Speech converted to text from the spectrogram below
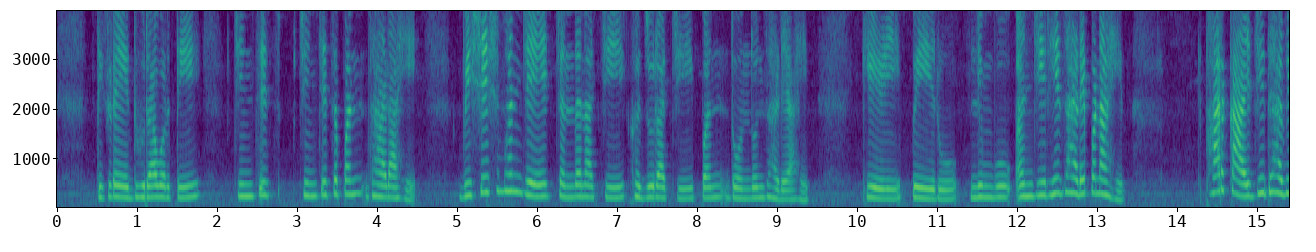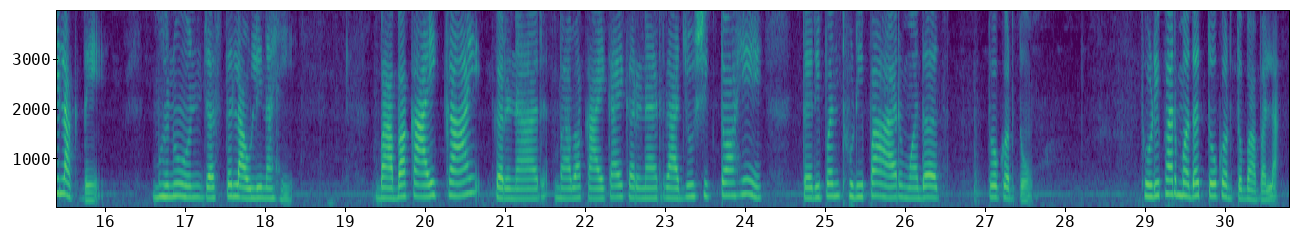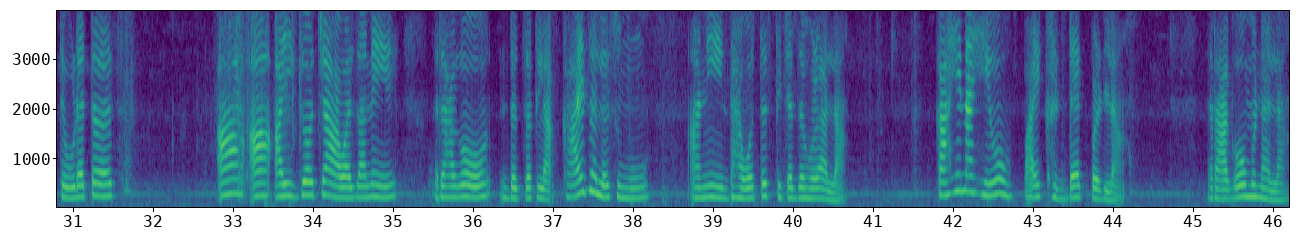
तिकडे धुरावरती चिंचेच चिंचेचं पण झाड आहे. विशेष म्हणजे चंदनाची खजुराची पण दोन दोन झाडे आहेत. केळी पेरू लिंबू अंजीर ही झाडे पण आहेत. फार काळजी घ्यावी लागते. म्हणून जास्त लावली नाही. बाबा काय काय करणार? बाबा काय काय करणार? राजू शिकतो आहे तरी पण थोडीफार मदत तो करतो. थोडीफार मदत तो करतो बाबाला. तेवढ्यातच आ आ आई गच्या आवाजाने राघव डचकला. काय झालं सुमू? आणि धावतच तिच्याजवळ आला. काही नाही हो पाय खड्ड्यात पडला. राघव म्हणाला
